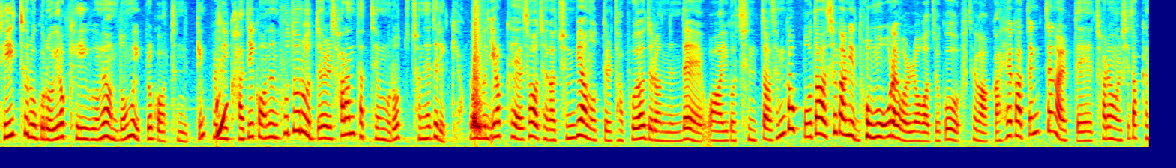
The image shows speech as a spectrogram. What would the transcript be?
데이트 룩으로 이렇게 입으면 너무 이쁠 것 같은 느낌? 그래서 이 가디건은 후드루들 사란타템으로 추천해드릴게요. 여러분 이렇게 해서 제가 준비한 옷들 다 보여드렸는데 와 이거 진짜 생각보다 시간이 너무 오래 걸려가지고 제가 아까 해가 쨍쨍할 때 촬영을 시작했는데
